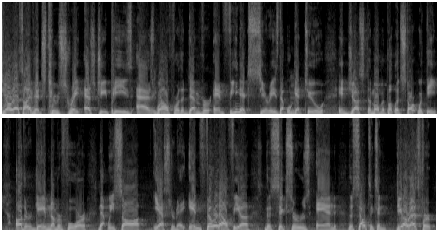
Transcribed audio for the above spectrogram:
DRS, I've hit two straight SGPs as well for the Denver and Phoenix series that we'll get to in just a moment. But let's start with the other game number four that we saw yesterday in Philadelphia, the Sixers and the Celtics. And DRS for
